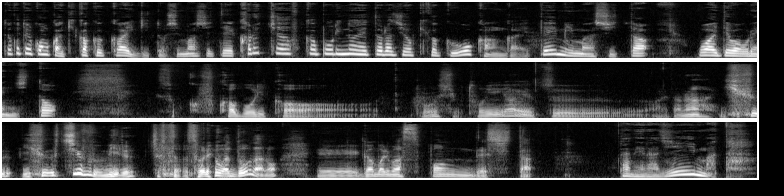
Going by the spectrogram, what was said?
ということで今回企画会議としまして、カルチャー深掘りのネットラジオ企画を考えてみました。お相手はオレンジと、深掘りか。どうしよう。とりあえず、あれだな。YouTube 見る？ちょっと、それはどうなの？えー、頑張ります。ポンでした。種ラジまた。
